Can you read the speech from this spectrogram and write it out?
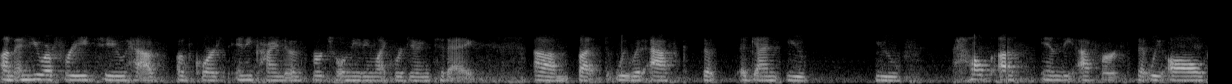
Um, And you are free to have, of course, any kind of virtual meeting like we're doing today. Um, But we would ask that, again, you, you help us in the effort that we all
